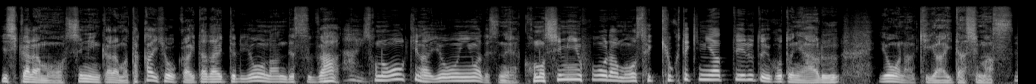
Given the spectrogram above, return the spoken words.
医師からも市民からも高い評価をいただいているようなんですが、はい、その大きな要因はですねこの市民フォーラムを積極的にやっているということにあるような気がいたします。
